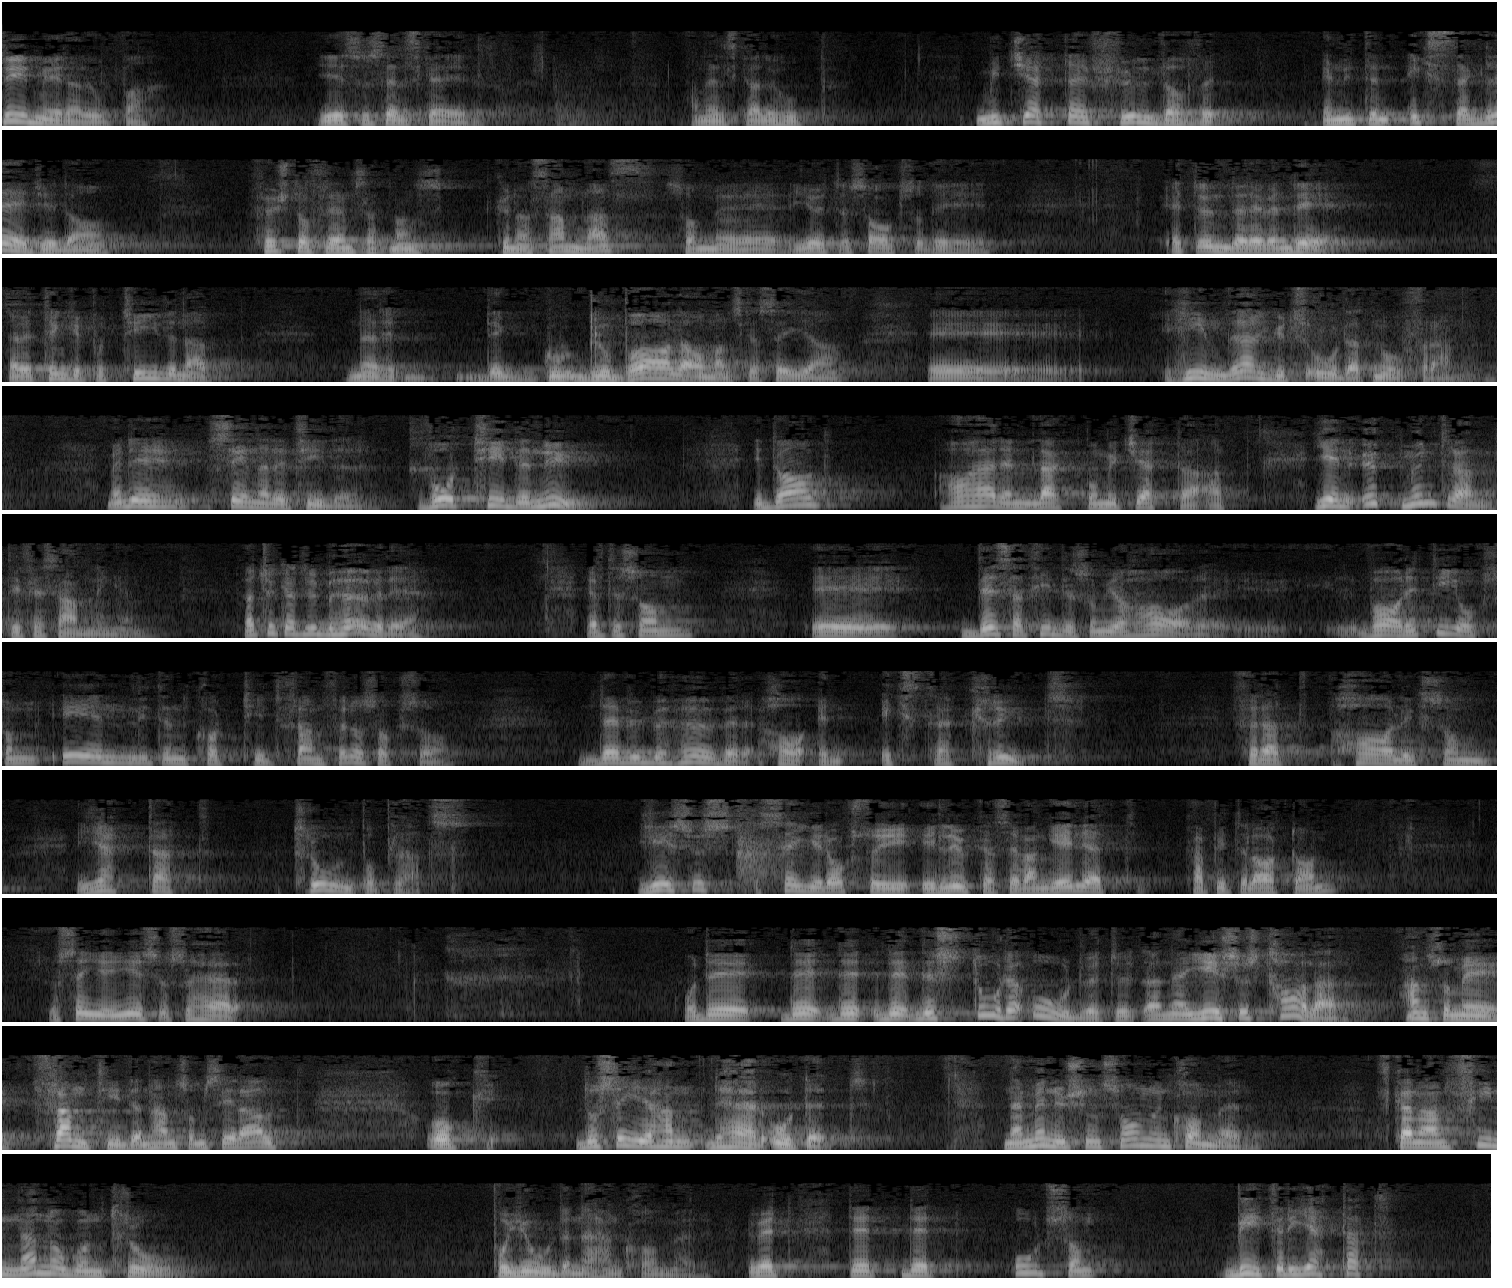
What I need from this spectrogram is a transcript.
Frid med er allihopa. Jesus älskar er. Han älskar allihop. Mitt hjärta är fyllt av en liten extra glädje idag. Först och främst att man kunna samlas, som eh, Göte sa också, det är ett under även det. När vi tänker på tiderna när det globala, om man ska säga, eh, hindrar Guds ord att nå fram. Men det är senare tider. Vår tid är nu. Idag har Herren lagt på mitt hjärta att ge en uppmuntran till församlingen. Jag tycker att vi behöver det. Eftersom eh, dessa tider som vi har varit i och som är en liten kort tid framför oss också, där vi behöver ha en extra krut för att ha liksom hjärtat, tron på plats. Jesus säger också i, i Lukas evangeliet kapitel 18, då säger Jesus så här, och det, det, det, det, det stora ord, vet du, när Jesus talar, han som är framtiden, han som ser allt. Och då säger han det här ordet. När Människosonen kommer ska han finna någon tro på jorden när han kommer. Du vet, det, det är ett ord som biter i hjärtat.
